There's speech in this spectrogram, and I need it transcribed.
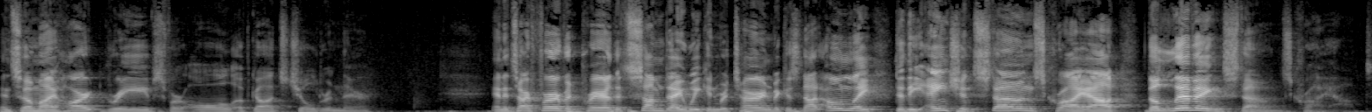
And so my heart grieves for all of God's children there. And it's our fervent prayer that someday we can return because not only do the ancient stones cry out, the living stones cry out.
